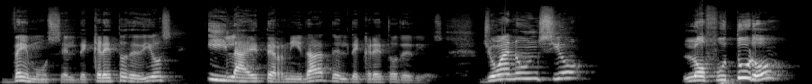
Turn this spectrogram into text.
vemos el decreto de Dios y la eternidad del decreto de Dios. Yo anuncio lo futuro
